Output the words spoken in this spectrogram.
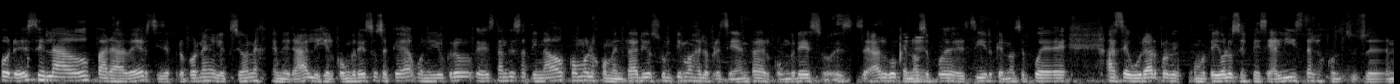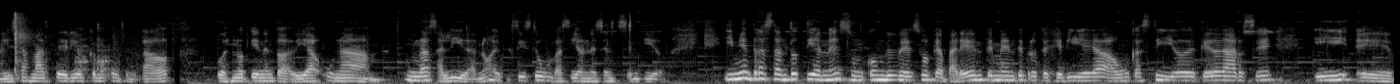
por ese lado para ver si se proponen elecciones generales y el Congreso se queda, bueno, yo creo que es tan desatinado como los comentarios últimos de la presidenta del Congreso. Es algo que no se puede decir, que no se puede asegurar, porque como te digo, los especialistas, los constitucionalistas más serios que hemos consultado, pues no tienen todavía una, una salida, ¿no? Existe un vacío en ese sentido. Y mientras tanto tienes un Congreso que aparentemente protegería a un castillo de quedarse y eh,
